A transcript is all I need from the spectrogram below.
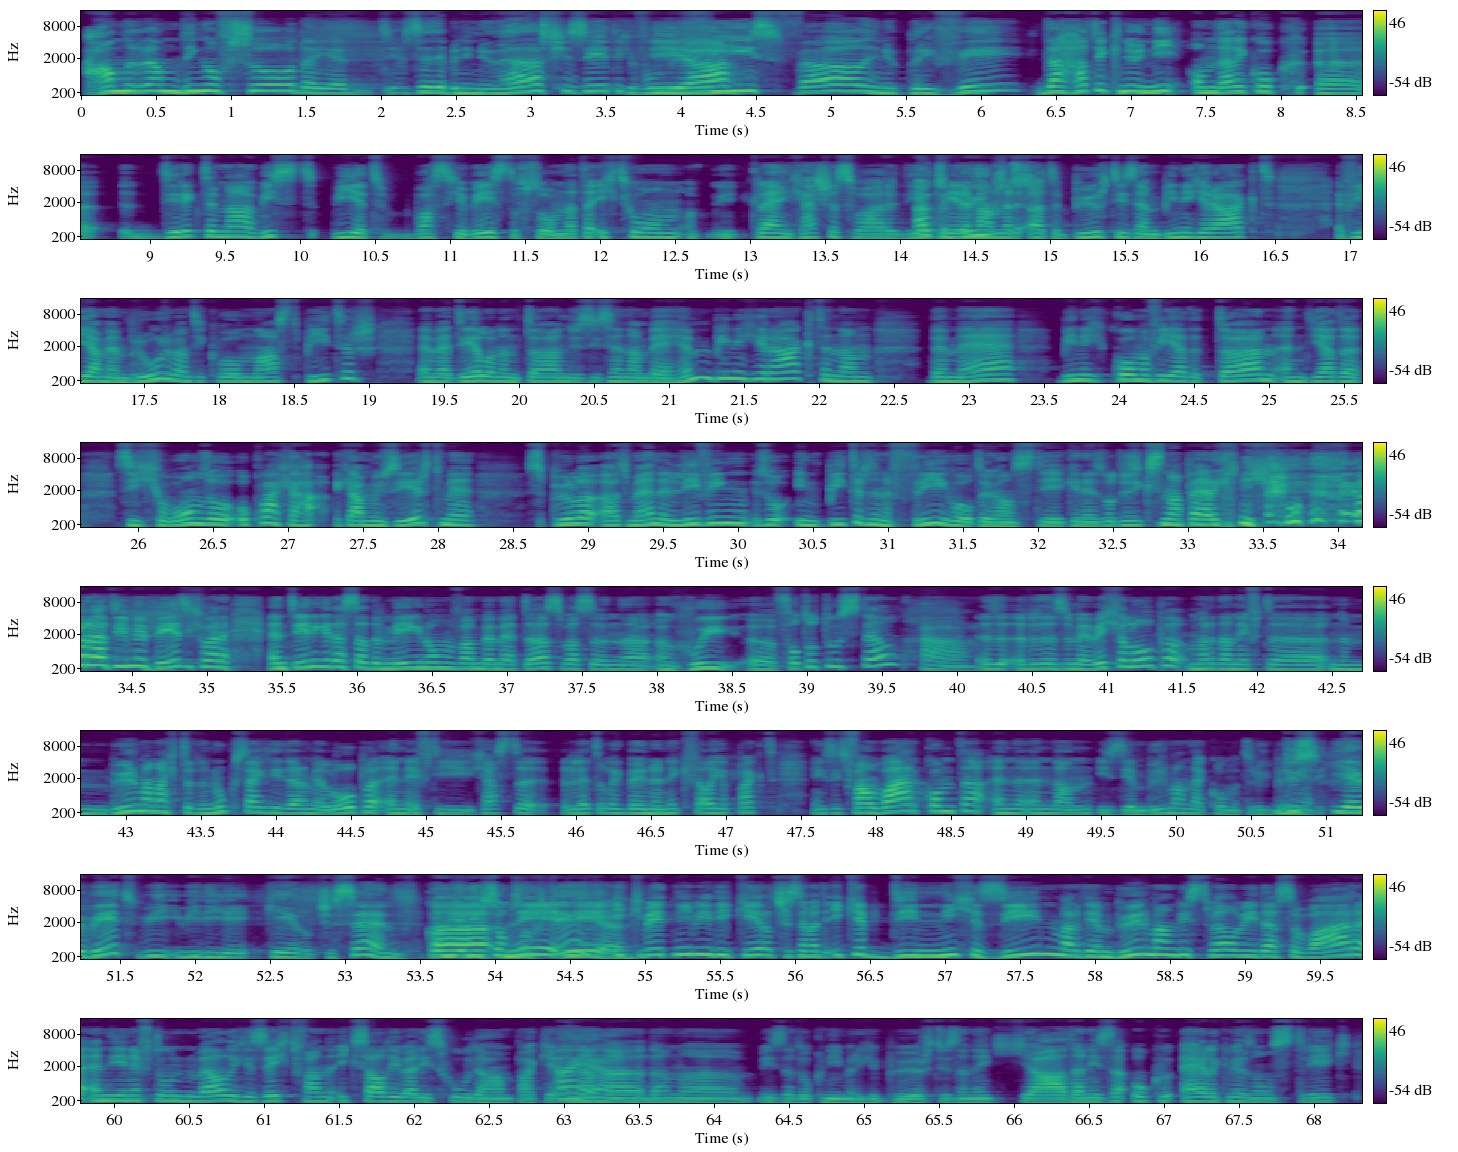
aanranding of zo. Dat je, ze hebben in je huis gezeten, je Ja. je vies, vuil, in je privé. Dat had ik nu niet, omdat ik ook eh, direct daarna wist wie het was geweest of zo. Omdat dat echt gewoon klein gastjes waren die Uit op een of andere uit de buurt die zijn binnengeraakt. Via mijn broer, want ik woon naast Pieter. En wij delen een tuin. Dus die zijn dan bij hem binnengeraakt en dan bij mij binnengekomen via de tuin. En die hadden zich gewoon zo ook wat geamuseerd met spullen uit mijn living zo in Pieters en een frigo te gaan steken en zo. Dus ik snap eigenlijk niet goed waar dat die mee bezig waren. En het enige dat ze hadden meegenomen van bij mij thuis was een, eh, een goed eh, fototoestel. Ah. Ze- zijn ze mee weggelopen, maar dan heeft eh, een buurman achter de hoek, zag die daarmee lopen en heeft die gasten letterlijk bij hun nekvel gepakt en gezegd van waar komt dat? En, en dan is die buurman dat komen terugbrengen. Dus jij weet wie, wie die kereltjes zijn. Kom je die soms nee, nog tegen? Nee, ik weet niet wie die kereltjes zijn. Want ik heb die niet gezien, maar die buurman wist wel wie dat ze waren. En die heeft toen wel gezegd van, ik zal die wel eens goed aanpakken. Ah, en dan, ja. eh, dan eh, is dat ook niet meer gebeurd. Dus dan denk ik, ja, dan is dat ook eigenlijk weer zo'n streek.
